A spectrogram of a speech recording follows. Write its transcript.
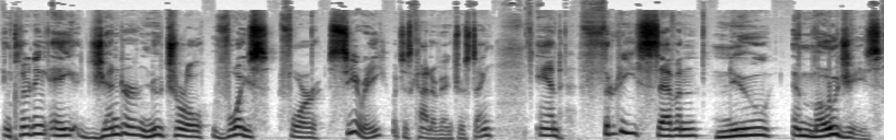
including a gender neutral voice for Siri, which is kind of interesting, and 37 new emojis.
